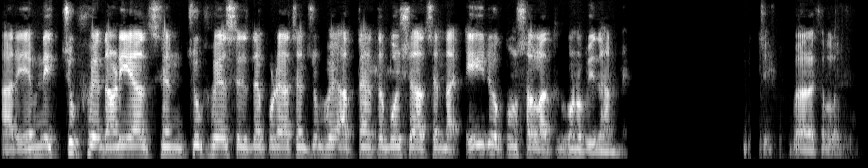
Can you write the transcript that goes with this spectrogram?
আর এমনি চুপ হয়ে দাঁড়িয়ে আছেন, চুপ হয়ে সেজদা পড়ে আছেন, চুপ হয়ে আত্মাহিত বসে আছেন না, এইরকম সালাতের কোনো বিধান নেই। জি, বারাকাল্লাহ।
